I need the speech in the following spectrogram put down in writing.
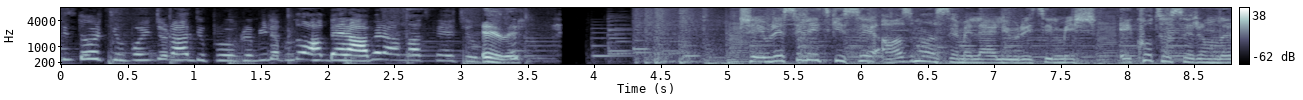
biz dört yıl boyunca radyo programıyla bunu beraber anlatmaya çalıştık. Evet. Çevresel etkisi az malzemelerle üretilmiş, eko tasarımlı,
